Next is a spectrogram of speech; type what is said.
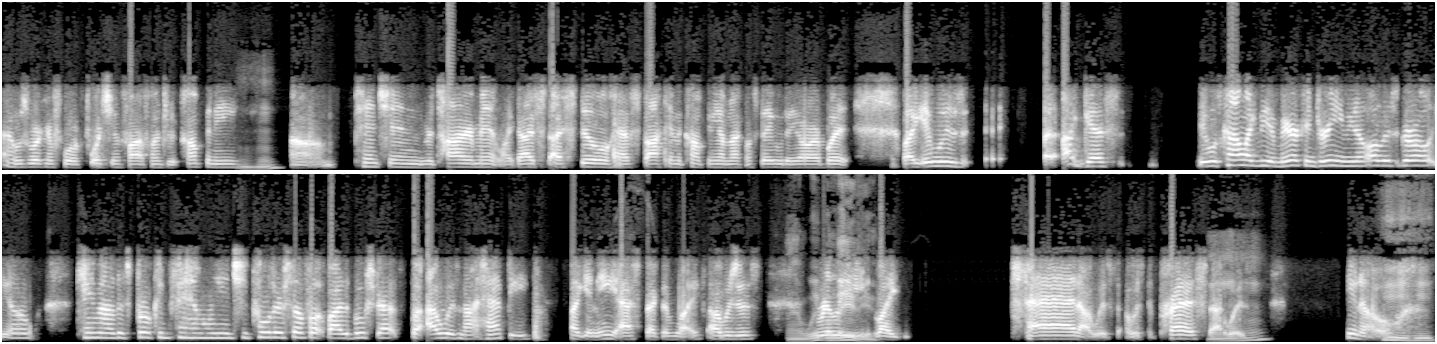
I was working for a Fortune 500 company, hmm um, pension, retirement. Like, I I still have stock in the company. I'm not gonna say who they are, but like, it was, I guess, it was kind of like the American dream. You know, oh, this girl, you know, came out of this broken family, and she pulled herself up by the bootstraps. But I was not happy, like in any aspect of life. I was just And we believe really like sad. I was I was depressed. I was Mhm. you know Mhm.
